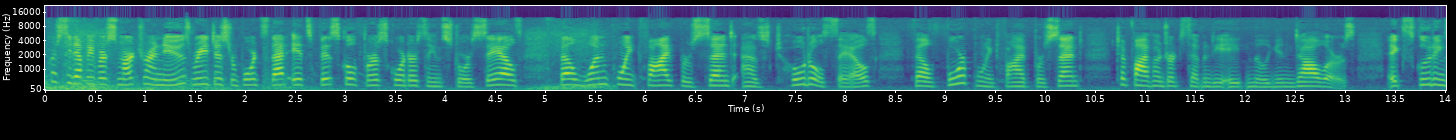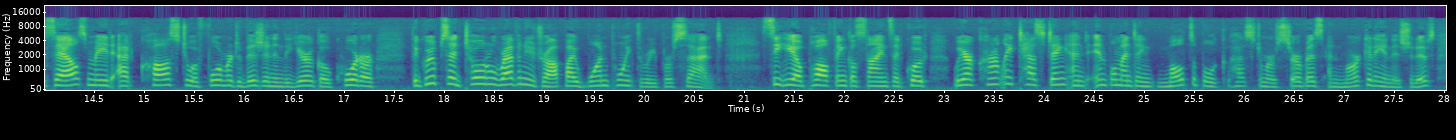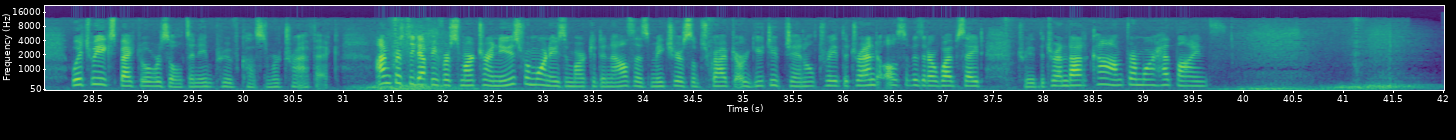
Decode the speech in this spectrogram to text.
I'm for Trend News. Regis reports that its fiscal first quarter same store sales fell 1.5% as total sales fell 4.5% to $578 million. Excluding sales made at cost to a former division in the year ago quarter, the group said total revenue dropped by 1.3%. CEO Paul Finkelstein said, quote, We are currently testing and implementing multiple customer service and marketing initiatives, which we expect will result in improved customer traffic. I'm Christy Duffy for SmarTrend News. For more news and market analysis, make sure to subscribe to our YouTube channel, Trade the Trend. Also visit our website, tradethetrend.com, for more headlines.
